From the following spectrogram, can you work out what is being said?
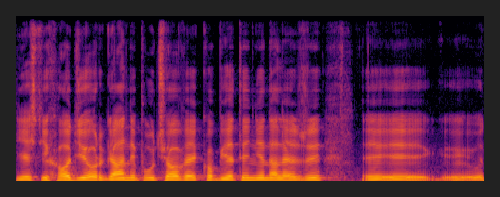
jeśli chodzi o organy płciowe kobiety nie należy y, y, y,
